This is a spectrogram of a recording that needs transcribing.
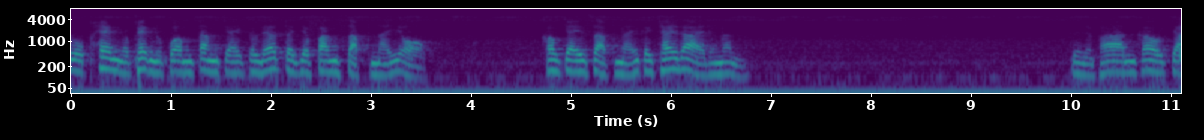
ด้วยเพ่งก็เพ่งด้วยความตั้งใจก็แล้ว แต่จะฟังศัพท์ไหนออก เข้าใจศัพท์ไหนก็ใช้ได้ทั้งนั้นเพื่อนพานเข้าใจ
